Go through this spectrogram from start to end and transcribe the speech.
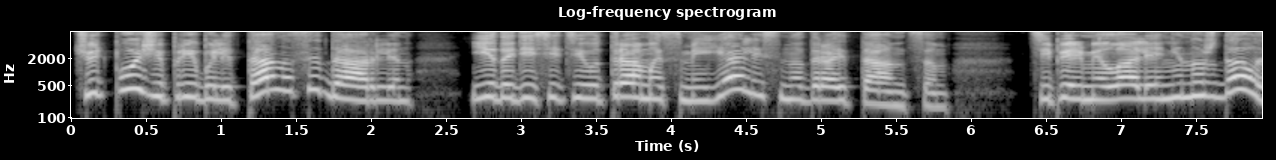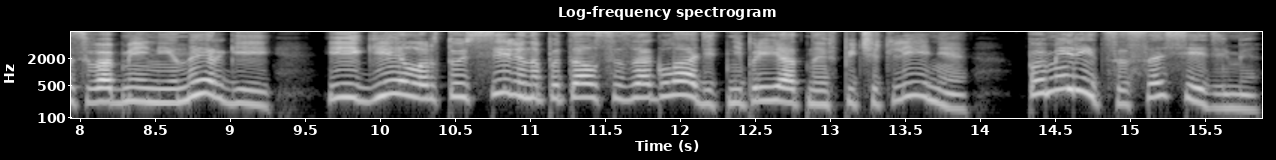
Чуть позже прибыли Танос и Дарлин, и до десяти утра мы смеялись над райтанцем. Теперь Мелалия не нуждалась в обмене энергией, и Гейлорд усиленно пытался загладить неприятное впечатление, помириться с соседями.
